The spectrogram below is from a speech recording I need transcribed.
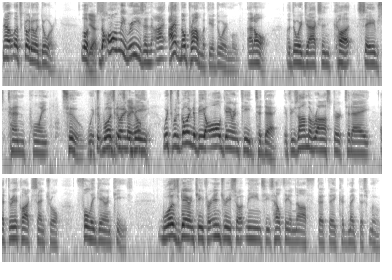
now let's go to Adore. Look, Yes. the only reason I, I have no problem with the Adore move at all. Adore Jackson cut saves 10.2, which could- was going to be healthy. which was going to be all guaranteed today. If he's on the roster today at 3 o'clock Central, fully guarantees. Was guaranteed for injury, so it means he's healthy enough that they could make this move.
